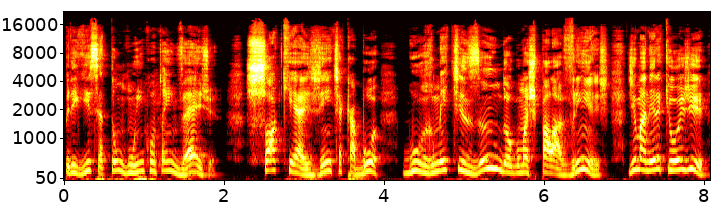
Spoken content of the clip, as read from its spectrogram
Preguiça é tão ruim quanto a inveja. Só que a gente acabou gourmetizando algumas palavrinhas de maneira que hoje,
